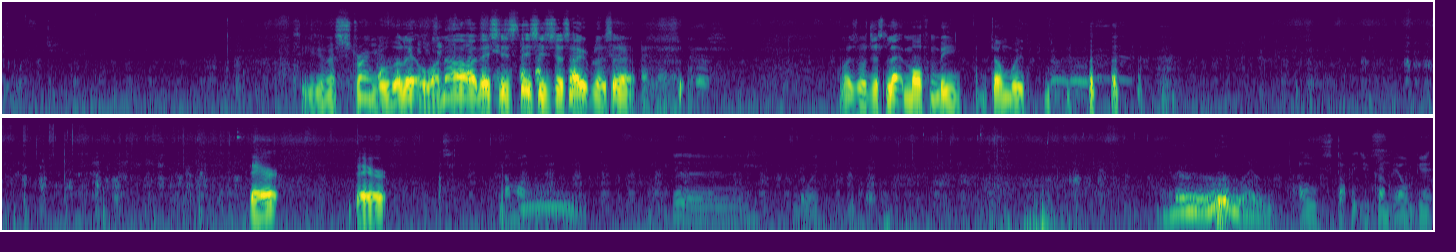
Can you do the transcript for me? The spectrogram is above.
Good boy, Fudgy. He's gonna strangle the little one. Oh, this is this is just hopeless, isn't it? Might as well just let him off and be done with. bear, bear. Come on. Hello. Good boy. Oh, stop it, you grumpy old git.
